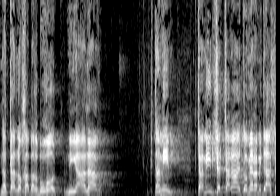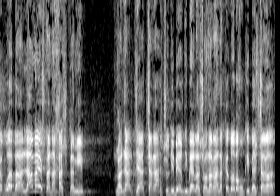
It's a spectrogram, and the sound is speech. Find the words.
נתן לו חברבורות, נהיה עליו כתמים. כתמים של צרת, אומר המדרש שבוע הבא. למה יש לנחש כתמים? רז"ל, זה הצרת שהוא דיבר, דיבר לשון הרע, לקדוש ברוך הוא קיבל צרת.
